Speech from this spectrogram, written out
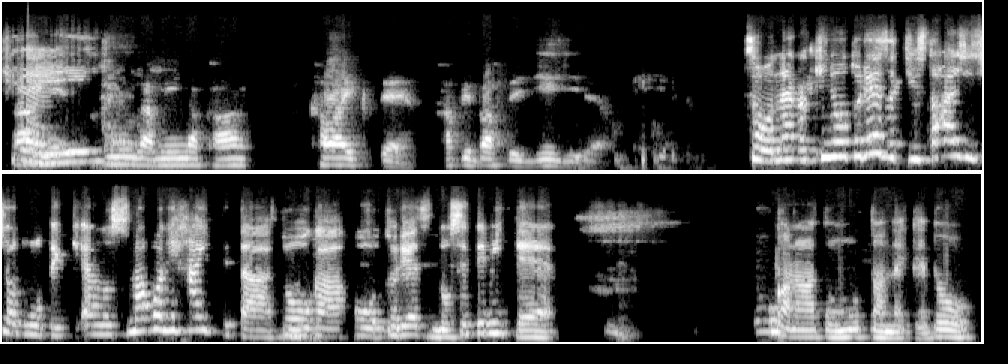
ケー。みんなみんなか可愛くて、ハッピーバースデージージーだよ。そう、なんか昨日とりあえずテスト配信しようと思って、あの、スマホに入ってた動画をとりあえず載せてみて、どうかなと思ったんだけど、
